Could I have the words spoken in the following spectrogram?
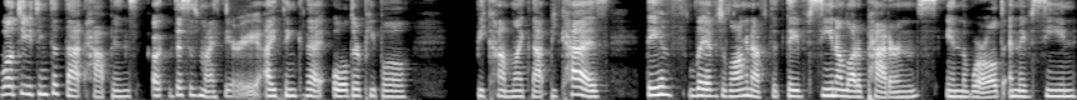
Well, do you think that that happens? Oh, this is my theory. I think that older people become like that because they have lived long enough that they've seen a lot of patterns in the world and they've seen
